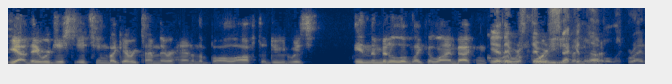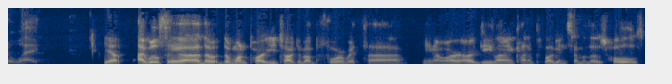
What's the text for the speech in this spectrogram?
yeah, they were just, it seemed like every time they were handing the ball off, the dude was in the middle of like the linebacking core. Yeah, they were they were second level like right away. Yeah, I will say uh, the the one part you talked about before with uh, you know our, our D line kind of plugging some of those holes.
